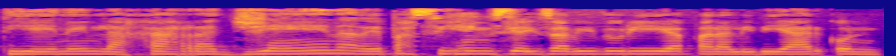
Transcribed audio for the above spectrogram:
tienen la jarra llena de paciencia y sabiduría para lidiar con,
